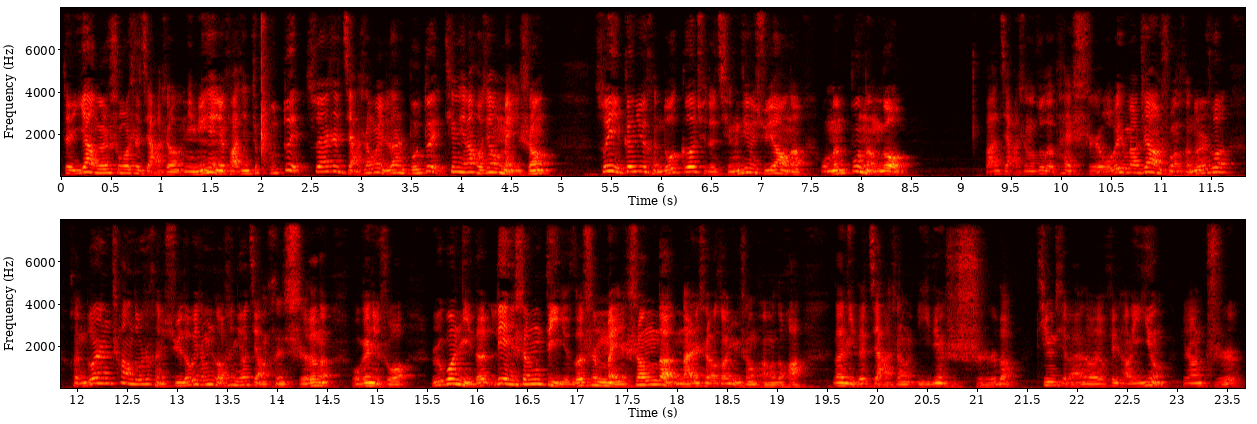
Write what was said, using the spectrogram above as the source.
这样跟说是假声，你明显就发现这不对。虽然是假声位置，但是不对，听起来好像美声。所以根据很多歌曲的情境需要呢，我们不能够把假声做的太实。我为什么要这样说呢？很多人说，很多人唱都是很虚的，为什么老师你要讲很实的呢？我跟你说，如果你的练声底子是美声的男生和女生朋友的话。那你的假声一定是实的，听起来呢又非常硬，非常直。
